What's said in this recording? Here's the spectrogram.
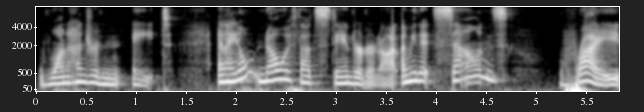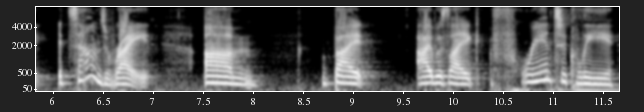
108. And I don't know if that's standard or not. I mean, it sounds right. It sounds right. Um, but I was like frantically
